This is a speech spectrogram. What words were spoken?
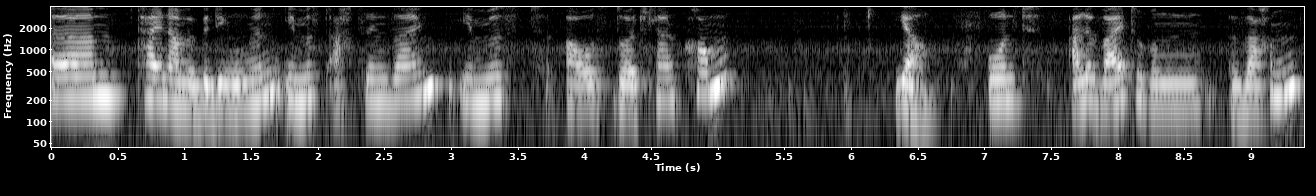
Ähm, Teilnahmebedingungen, ihr müsst 18 sein, ihr müsst aus Deutschland kommen. Ja, und alle weiteren Sachen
